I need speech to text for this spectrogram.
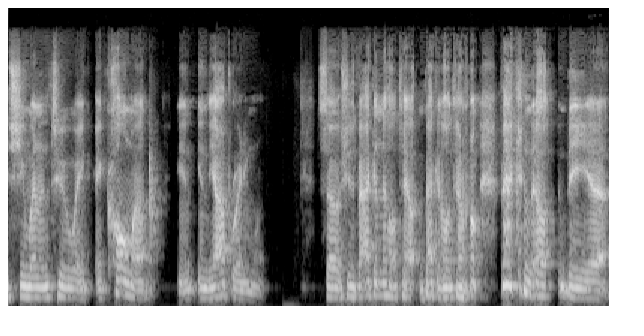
she went into a, a coma in, in the operating room. So she's back in the hotel, back in the hotel room, back in the the uh,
